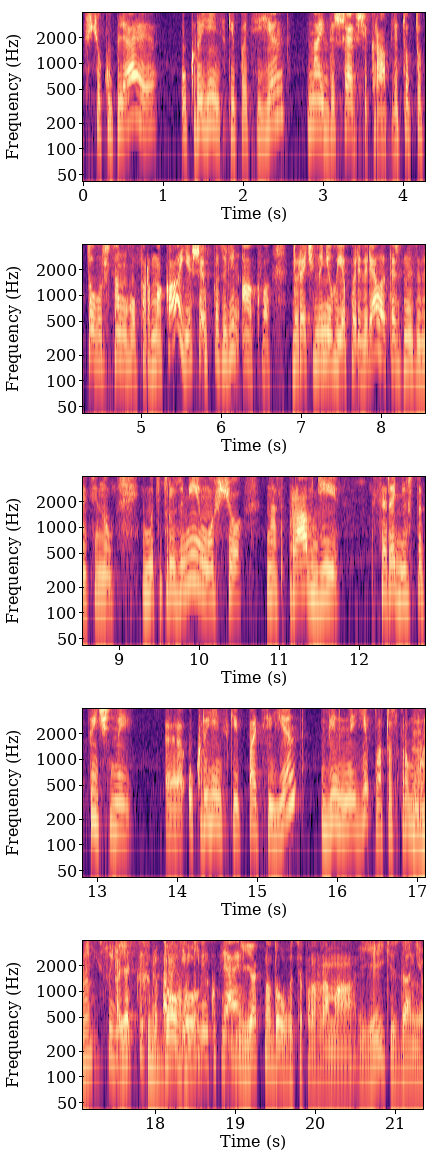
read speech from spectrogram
що купляє український пацієнт найдешевші краплі. Тобто в того ж самого фармака є ще вказолін Аква. До речі, на нього я перевіряла, теж знизили ціну. І ми тут розуміємо, що насправді середньостатичний е, український пацієнт він не є платоспроможний, А судячи з тих препаратів, довго, які він купляє. як надовго ця програма є? Якісь дані?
